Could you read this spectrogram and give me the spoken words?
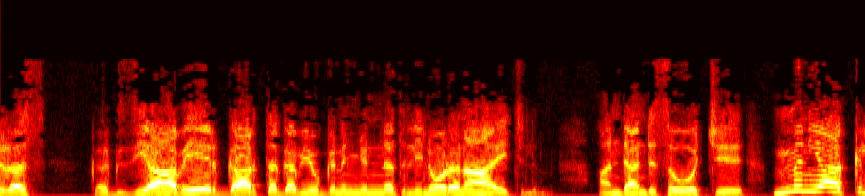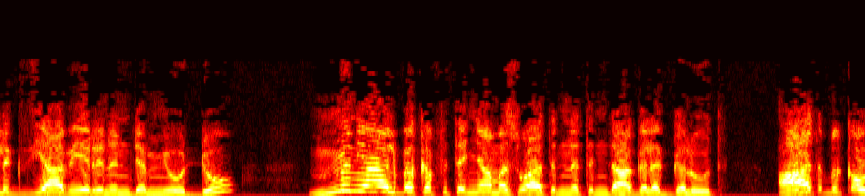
ድረስ ከእግዚአብሔር ጋር ተገቢው ግንኙነት ሊኖረን አይችልም። አንዳንድ ሰዎች ምን ያክል እግዚአብሔርን እንደሚወዱ ምን ያህል በከፍተኛ መሥዋዕትነት እንዳገለገሉት አጥብቀው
